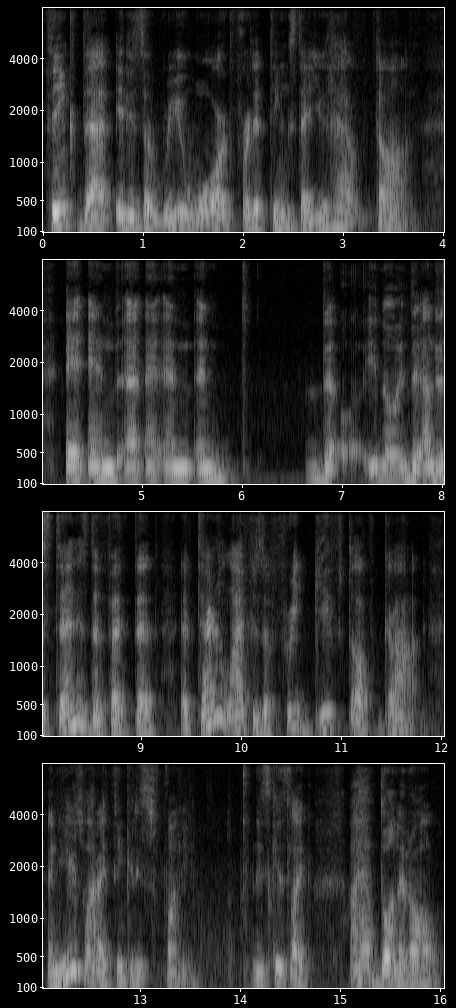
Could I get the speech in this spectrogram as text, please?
think that it is a reward for the things that you have done, and and uh, and and the you know the understand is the fact that eternal life is a free gift of God. And here's what I think it is funny. This kid's like, I have done it all.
